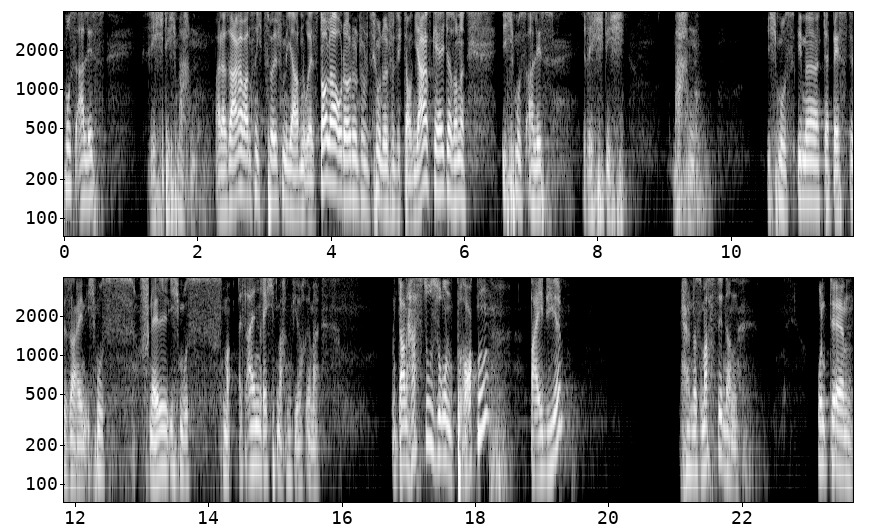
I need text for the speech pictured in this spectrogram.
muss alles richtig machen. Bei der Sarah waren es nicht 12 Milliarden US-Dollar oder 150.000 Jahresgehälter, sondern ich muss alles richtig machen. Ich muss immer der Beste sein. Ich muss schnell, ich muss als allen recht machen, wie auch immer. Und dann hast du so einen Brocken bei dir. Ja, und was machst du denn dann? Und ähm,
